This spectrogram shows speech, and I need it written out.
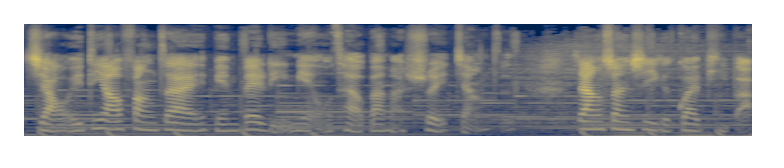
脚一定要放在棉被里面，我才有办法睡这样子，这样算是一个怪癖吧。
